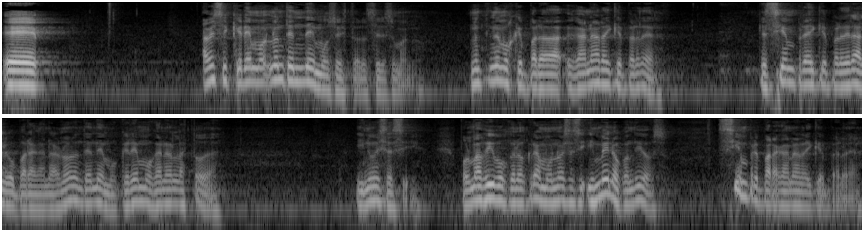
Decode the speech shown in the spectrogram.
Eh, a veces queremos, no entendemos esto los seres humanos. No entendemos que para ganar hay que perder. Que siempre hay que perder algo para ganar. No lo entendemos. Queremos ganarlas todas. Y no es así. Por más vivos que nos creamos, no es así. Y menos con Dios. Siempre para ganar hay que perder.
